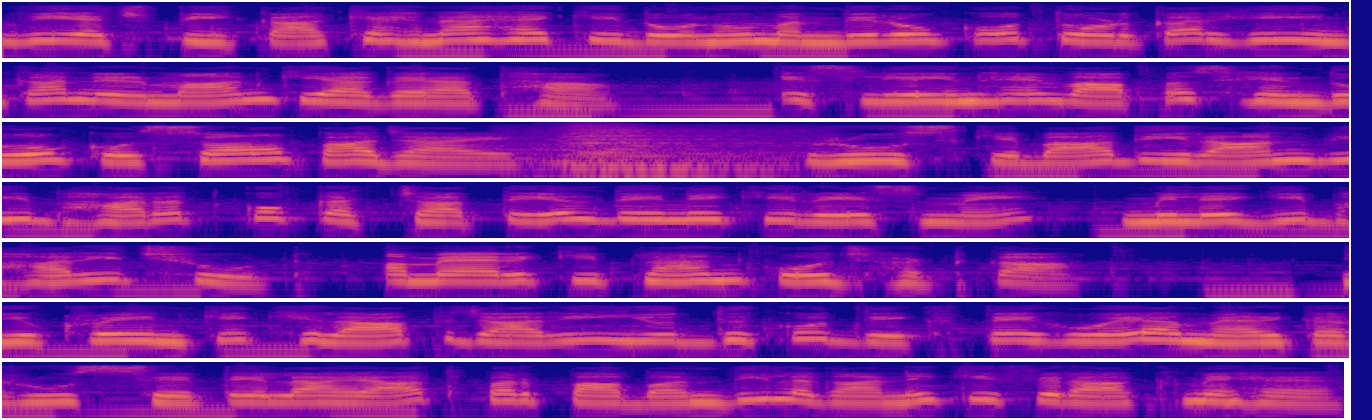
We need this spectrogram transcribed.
वीएचपी का कहना है कि दोनों मंदिरों को तोड़कर ही इनका निर्माण किया गया था। इसलिए इन्हें वापस हिंदुओं को सौंपा जाए। रूस के बाद ईरान भी भारत को कच्चा तेल देने की रेस में मिलेगी भारी छूट। अमेरिकी प्लान को झटका। यूक्रेन के खिलाफ जारी युद्ध को देखते हुए अमेरिका रूस से तेल आयात पर पाबंदी लगाने की फिराक में है।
